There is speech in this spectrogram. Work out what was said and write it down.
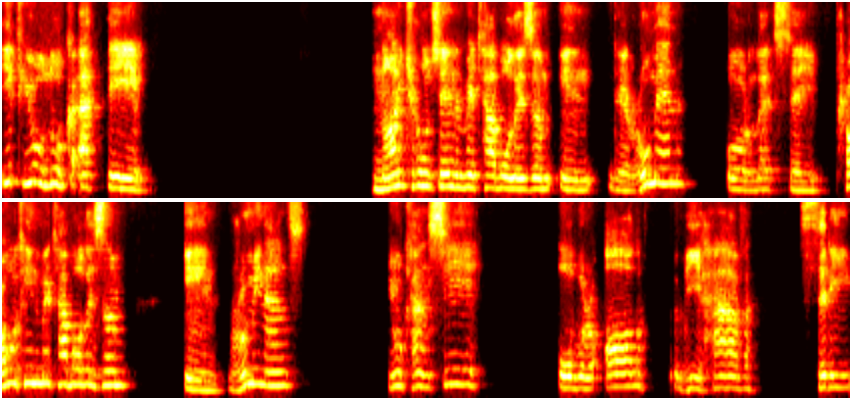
if you look at the nitrogen metabolism in the rumen, or let's say protein metabolism in ruminants, you can see overall we have three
